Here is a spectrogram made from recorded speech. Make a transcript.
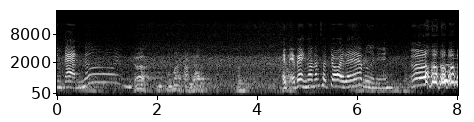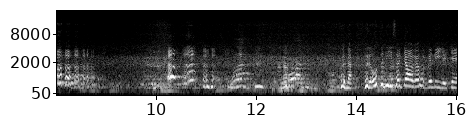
งกันเน้ยเออผมมาทางได้ไอ้ไอ้แบงค์นอนน้ำเสาจอยแล้วมื้อนี้เอออันนั้นเพิ่นว่าเพิ่นโอ้ไปดีเสาจอยก็เพิ่นไปดีอยู่แจ้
